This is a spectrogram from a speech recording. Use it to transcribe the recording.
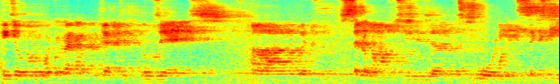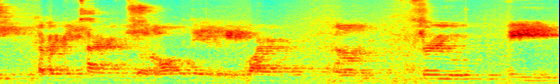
these are orthographic projected mosaics uh, with center longitudes of 40 and 60, covering the entire showing all the data that we acquired um, through the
